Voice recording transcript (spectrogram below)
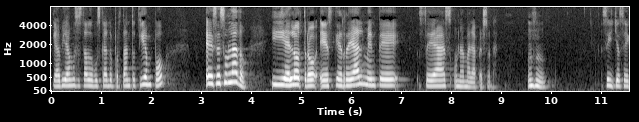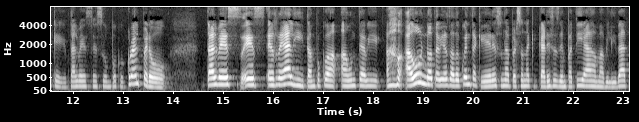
que habíamos estado buscando por tanto tiempo. Ese es un lado. Y el otro es que realmente seas una mala persona. Sí, yo sé que tal vez es un poco cruel, pero tal vez es, es real y tampoco aún, te aún no te habías dado cuenta que eres una persona que careces de empatía, amabilidad,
